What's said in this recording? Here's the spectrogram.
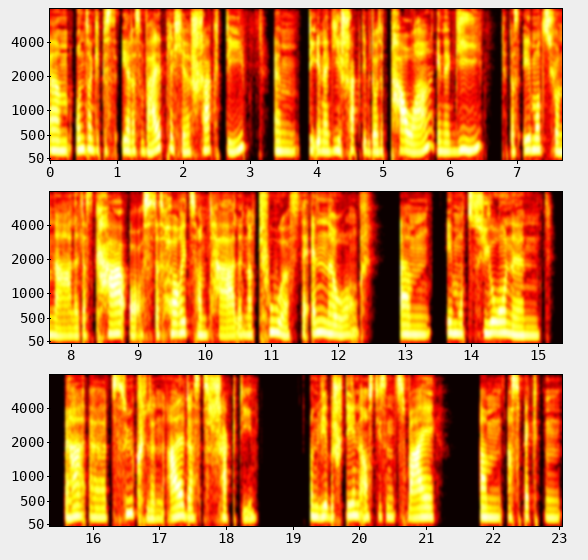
Ähm, und dann gibt es eher das weibliche Shakti, ähm, die Energie. Shakti bedeutet Power, Energie, das Emotionale, das Chaos, das Horizontale, Natur, Veränderung, ähm, Emotionen, ja, äh, Zyklen, all das ist Shakti. Und wir bestehen aus diesen zwei ähm, Aspekten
